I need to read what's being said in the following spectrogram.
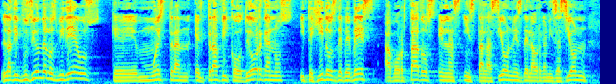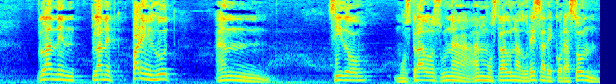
La difusión de los videos que muestran el tráfico de órganos y tejidos de bebés abortados en las instalaciones de la organización Planet, Parenthood han sido mostrados una han mostrado una dureza de corazón,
